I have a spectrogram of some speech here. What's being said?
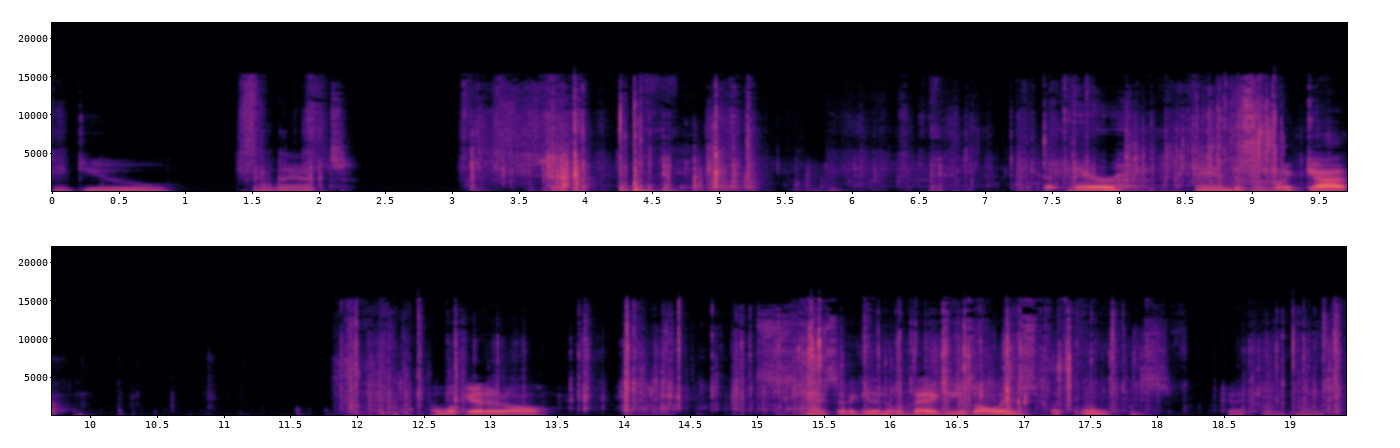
Thank you. All that. That there, and this is what I got. I look at it all. It's nice that I get another baggie as always, but ooh, can actually nice.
